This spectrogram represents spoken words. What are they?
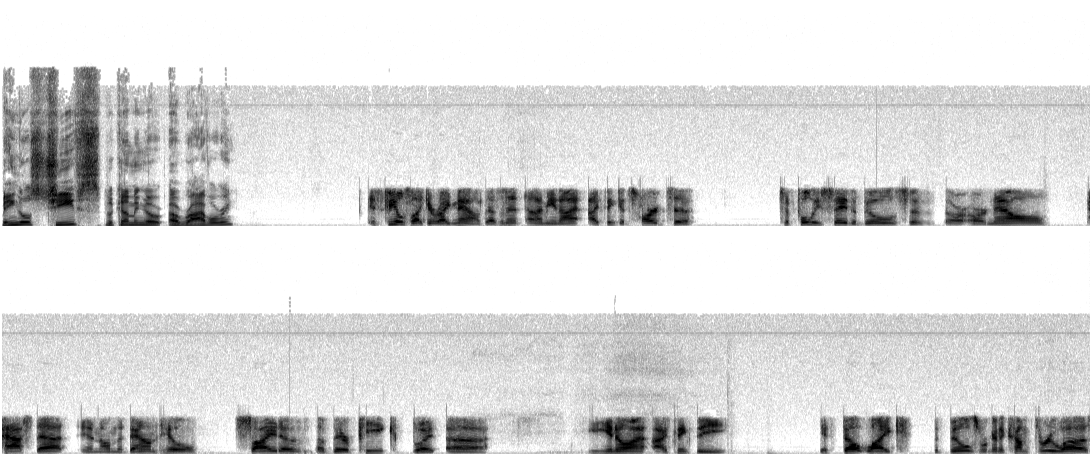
Bengals Chiefs becoming a, a rivalry? It feels like it right now, doesn't it? I mean, I, I think it's hard to to fully say the Bills have, are, are now past that and on the downhill side of, of their peak, but uh, you know, I, I think the it felt like the Bills were going to come through us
